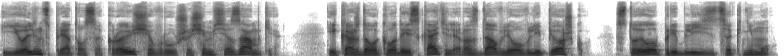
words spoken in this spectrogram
Йолин спрятал сокровища в рушащемся замке, и каждого кладоискателя раздавливал в лепешку, стоило приблизиться к нему.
